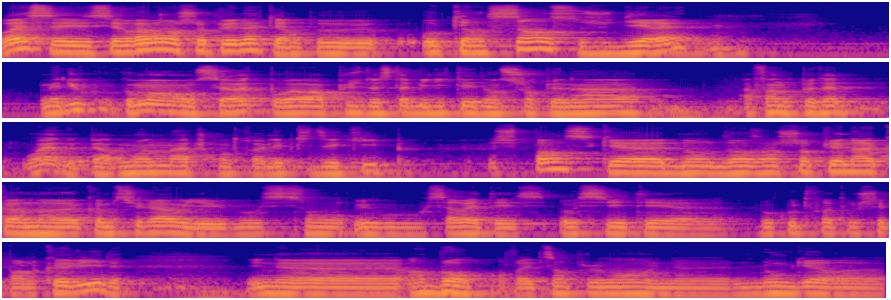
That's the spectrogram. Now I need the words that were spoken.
Ouais, c'est vraiment un championnat qui a un peu aucun sens, je dirais. Mais du coup, comment Servette pourrait avoir plus de stabilité dans ce championnat afin de peut-être ouais, de perdre moins de matchs contre les petites équipes? Je pense que dans, dans un championnat comme, euh, comme celui-là où, il y a eu aussi son- où Servette a aussi été euh, beaucoup de fois touché par le Covid, une, euh, un banc, en fait, simplement une, une longueur, euh,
